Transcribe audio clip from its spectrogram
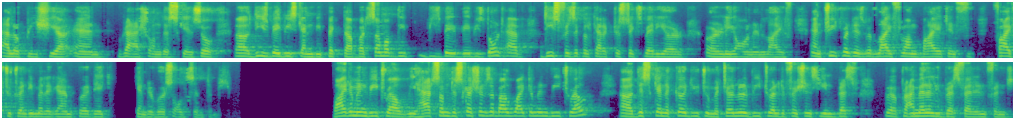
alopecia and rash on the skin. So uh, these babies can be picked up, but some of the, these babies don't have these physical characteristics very early on in life. And treatment is with lifelong biotin 5 to 20 milligram per day can reverse all symptoms. Vitamin B12, we had some discussions about vitamin B12. Uh, this can occur due to maternal B12 deficiency in breast, uh, primarily breastfed infants.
